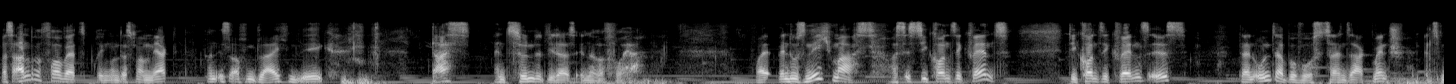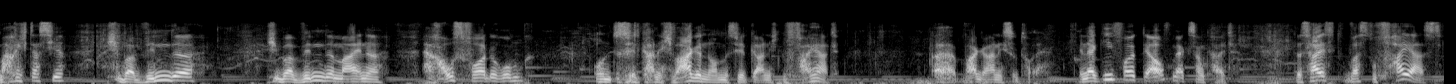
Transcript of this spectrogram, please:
was andere vorwärts bringen und dass man merkt, man ist auf dem gleichen Weg. Das entzündet wieder das innere Feuer. Weil wenn du es nicht machst, was ist die Konsequenz? Die Konsequenz ist, dein Unterbewusstsein sagt, Mensch, jetzt mache ich das hier. Ich überwinde, ich überwinde meine Herausforderung und es wird gar nicht wahrgenommen, es wird gar nicht gefeiert äh, war gar nicht so toll. Energie folgt der Aufmerksamkeit. Das heißt, was du feierst,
